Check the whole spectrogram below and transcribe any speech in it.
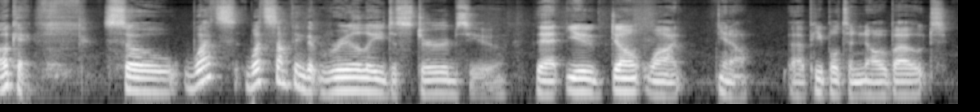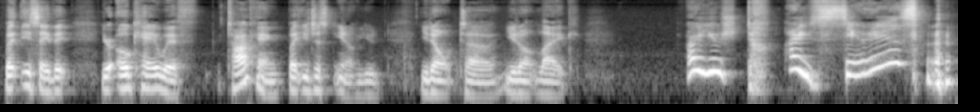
Okay. So what's what's something that really disturbs you that you don't want, you know, uh, people to know about? But you say that you're okay with talking, but you just, you know, you you don't uh, you don't like are you are you serious?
